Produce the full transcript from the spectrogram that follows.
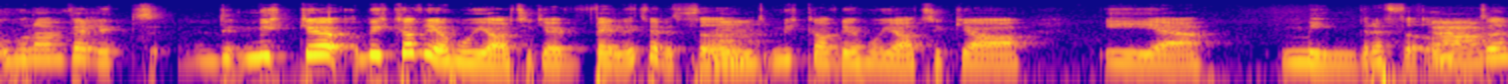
hon har en väldigt, mycket, mycket av det hon gör tycker jag är väldigt, väldigt fint. Mm. Mycket av det hon gör tycker jag är mindre fint. Ja.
